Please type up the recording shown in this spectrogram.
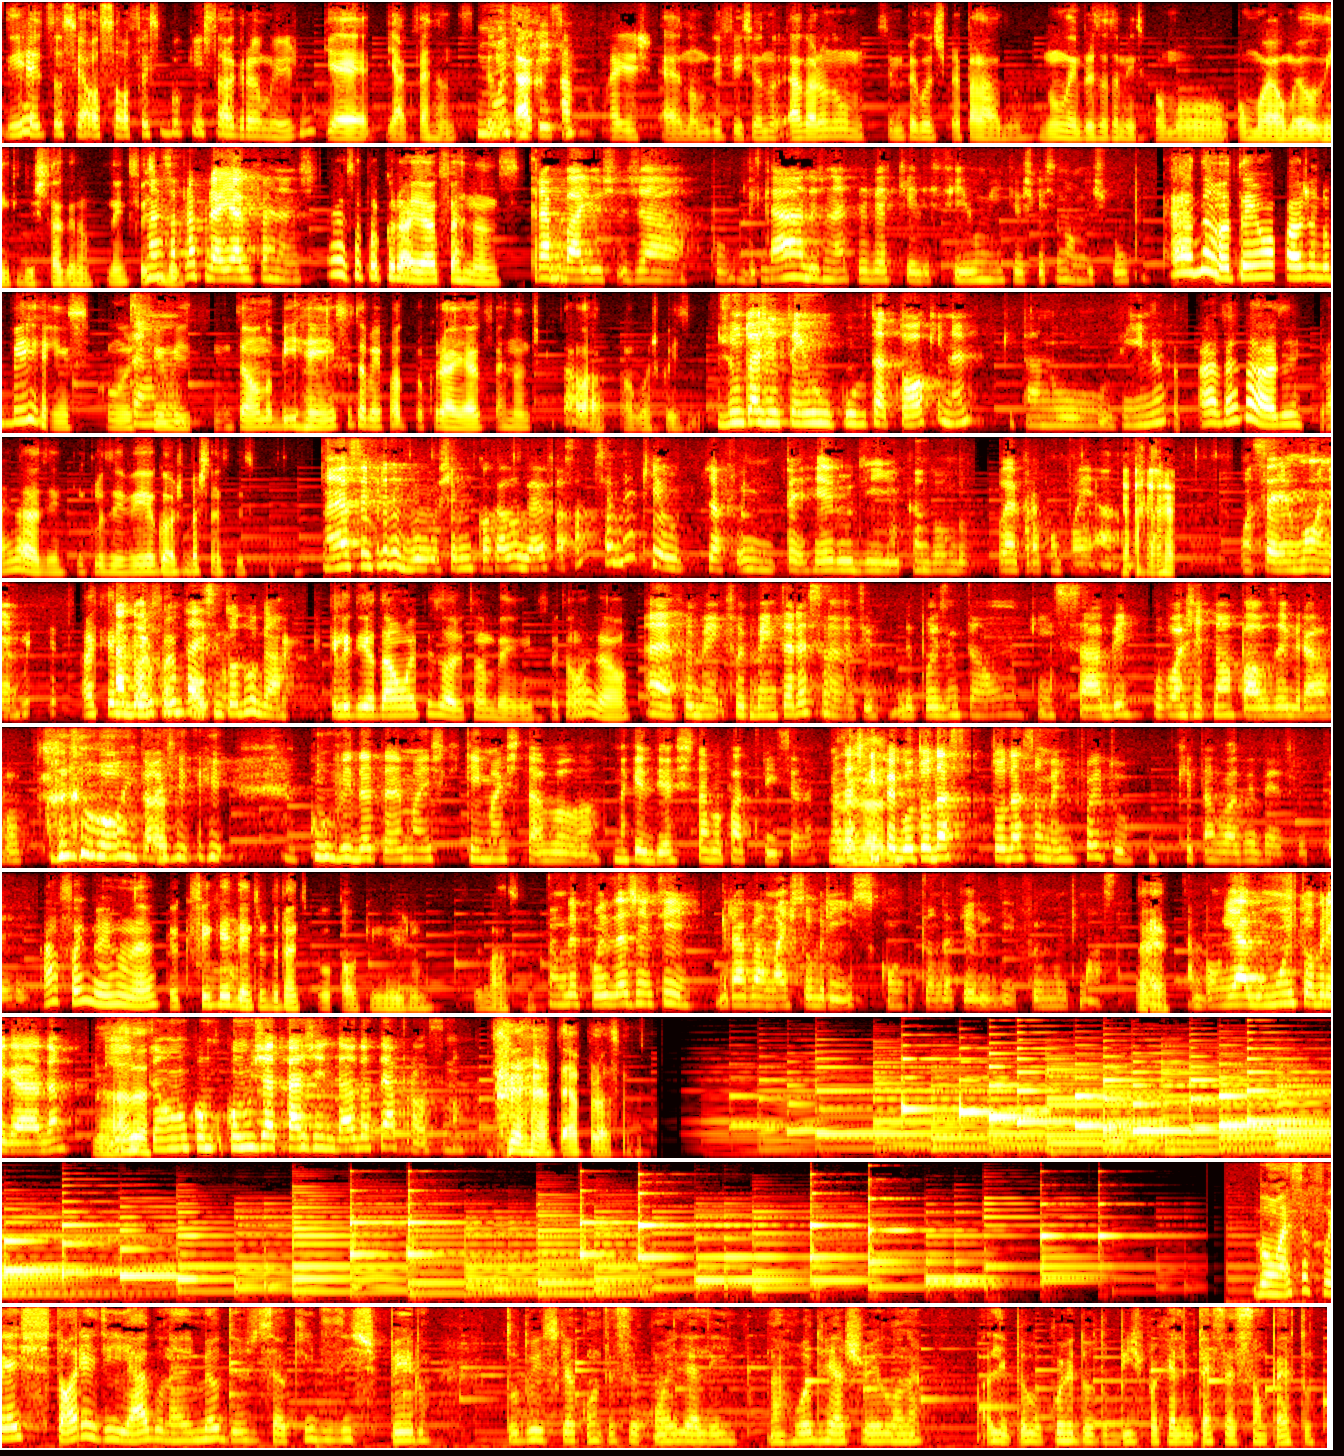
de rede social só Facebook e Instagram mesmo, que é Iago Fernandes. Muito eu, difícil. Ah, mas é nome difícil. Eu agora eu não, você me pegou despreparado. Não lembro exatamente como, como é o meu link do Instagram, nem do Facebook. Mas é só procurar Iago Fernandes. É só procurar Iago Fernandes. Trabalhos já publicados, né? Teve aquele filme que eu esqueci o nome, desculpa. É, não, eu tenho uma página no Behance com os então... filmes. Então no Behance também pode procurar Iago Fernandes que tá lá, algumas coisinhas. Junto a gente tem o Curta Toque, né? Que tá no Vimeo. Ah, é verdade, verdade. Inclusive, eu gosto bastante desse é, eu sempre divulgo, eu chego em qualquer lugar e faço, ah, sabia que eu já fui num terreiro de candomblé pra acompanhar uma cerimônia? Aquele Adoro contar isso em todo lugar aquele dia dar um episódio também. Foi tão legal. É, foi bem, foi bem interessante. Depois, então, quem sabe, ou a gente dá uma pausa e grava. ou então a gente convida até mais quem mais estava lá. Naquele dia estava a Patrícia, né? Mas é acho que quem pegou toda, toda a ação mesmo foi tu, que estava lá dentro. Ah, foi mesmo, né? Eu que fiquei é. dentro durante o toque mesmo. Foi massa. Então depois a gente grava mais sobre isso, contando aquele dia. Foi muito massa. É. Tá bom. Iago, muito obrigada. Nada. então, como, como já tá agendado, até a próxima. até a próxima. Bom, essa foi a história de Iago, né? Meu Deus do céu, que desespero tudo isso que aconteceu com ele ali na Rua do Riachuelo, né? Ali pelo corredor do Bispo, aquela interseção perto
